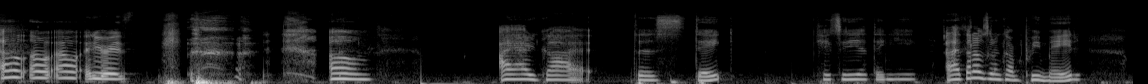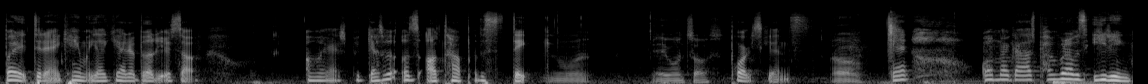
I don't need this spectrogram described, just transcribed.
oh, oh, oh. Anyways, um, I had got the steak quesadilla thingy. And I thought it was gonna come pre-made, but it didn't. It came like you had to build it yourself. Oh my gosh! But guess what was on top of the steak? What? A1 sauce. Pork skins. Oh. And oh my gosh, probably what I was eating.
